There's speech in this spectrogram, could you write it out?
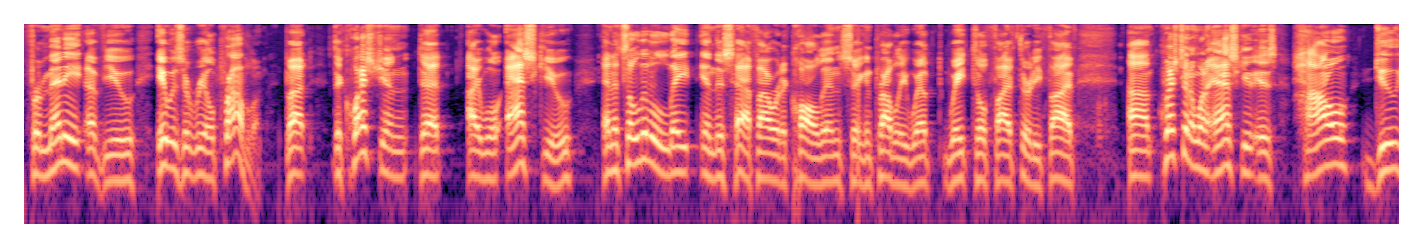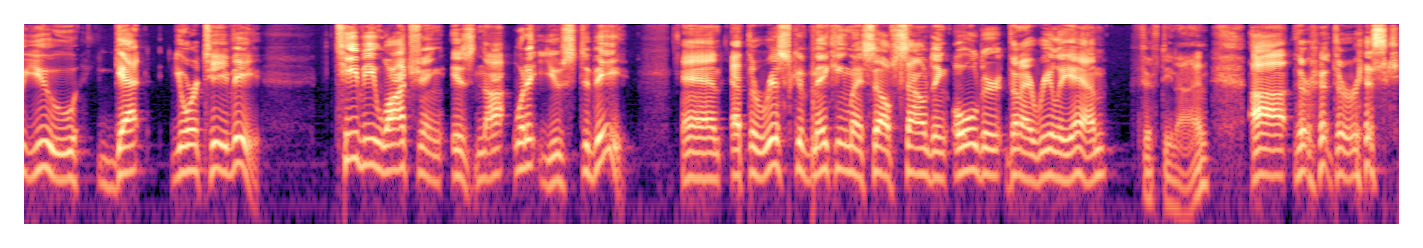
for many of you, it was a real problem. But the question that I will ask you, and it's a little late in this half hour to call in, so you can probably wait, wait till 535 um, question I want to ask you is how do you get your TV? TV watching is not what it used to be. And at the risk of making myself sounding older than I really am, 59, uh, the, the risk,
